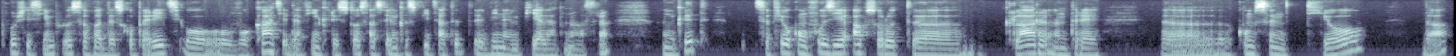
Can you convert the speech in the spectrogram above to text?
pur și simplu să vă descoperiți o, o vocație de a fi în Hristos, astfel încât să fiți atât de bine în pielea noastră, încât să fie o confuzie absolut uh, clară între uh, cum sunt eu, da?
